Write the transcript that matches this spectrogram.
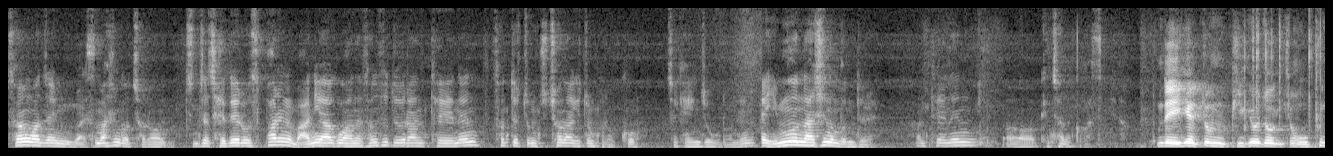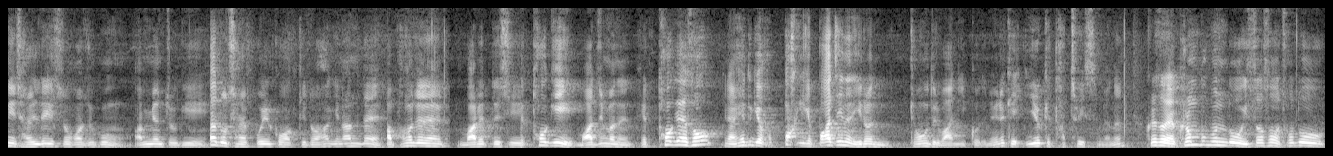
서영 관장님이 말씀하신 것처럼 진짜 제대로 스파링을 많이 하고 하는 선수들한테는 선뜻 좀 추천하기 좀 그렇고 제 개인적으로는 입문하시는 분들한테는 어, 괜찮을 것 같습니다. 근데 이게 좀 비교적 좀 오픈이 잘 돼 있어가지고 앞면 쪽이 하도 잘 보일 것 같기도 하긴 한데 아, 방금 전에 말했듯이 턱이 맞으면은 턱에서 그냥 헤드기어가 빡 이게 빠지는 이런 경우들이 많이 있거든요. 이렇게 이렇게 닫혀 있으면은 그래서 예, 그런 부분도 있어서 저도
